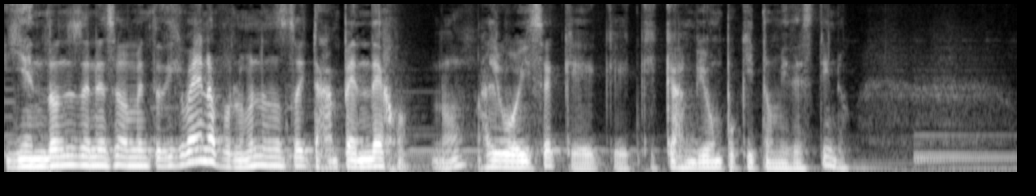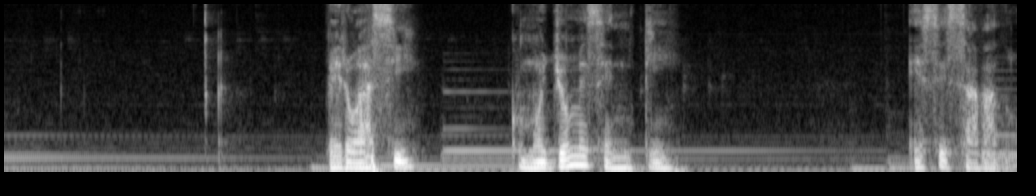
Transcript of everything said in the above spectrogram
Y entonces en ese momento dije, bueno, por lo menos no estoy tan pendejo, ¿no? Algo hice que, que, que cambió un poquito mi destino. Pero así, como yo me sentí ese sábado,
